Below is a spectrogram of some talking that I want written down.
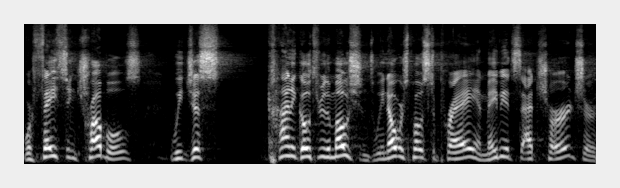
we're facing troubles, we just kind of go through the motions. We know we're supposed to pray, and maybe it's at church or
